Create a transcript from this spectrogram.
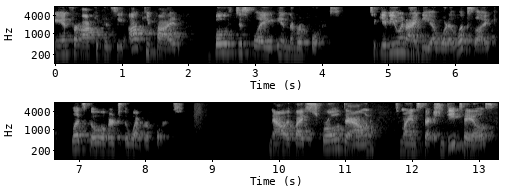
and for occupancy occupied both display in the report. To give you an idea what it looks like, let's go over to the web report. Now, if I scroll down to my inspection details,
